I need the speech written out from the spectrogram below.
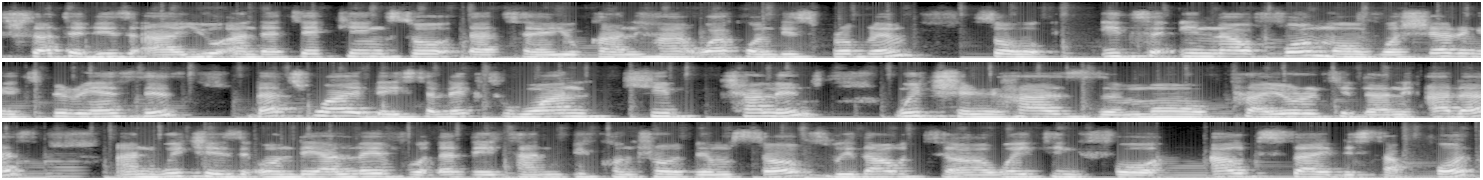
strategies are you undertaking so that uh, you can ha- work on this problem? So it's in a form of uh, sharing experiences. That's why they select one key challenge which uh, has more priority than others and which is on their level that they can be controlled themselves without uh, waiting for outside support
